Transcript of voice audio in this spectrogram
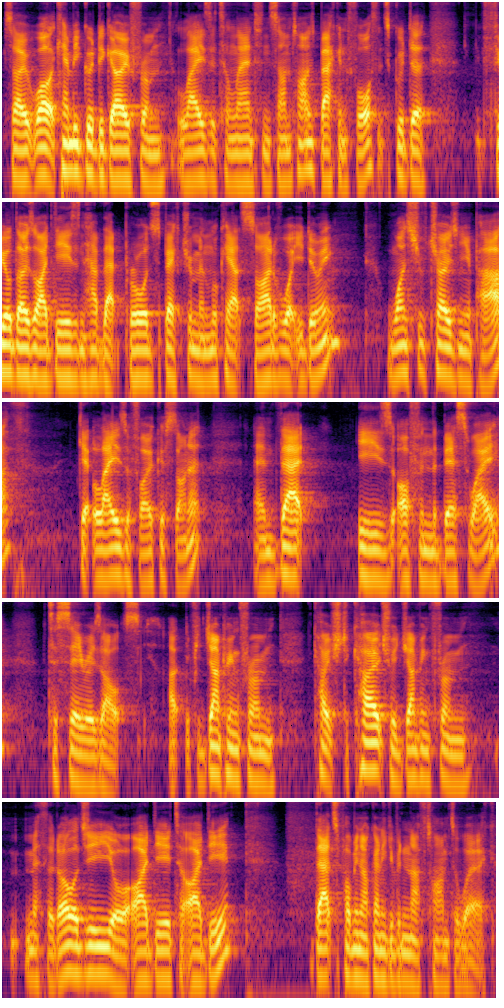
So while it can be good to go from laser to lantern sometimes back and forth, it's good to field those ideas and have that broad spectrum and look outside of what you're doing. Once you've chosen your path, get laser focused on it, and that is often the best way to see results. Uh, if you're jumping from coach to coach or jumping from methodology or idea to idea, that's probably not going to give it enough time to work.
